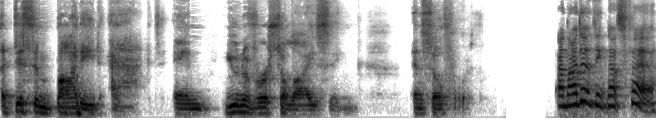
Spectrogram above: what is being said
a disembodied act and universalizing and so forth. And I don't think that's fair.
